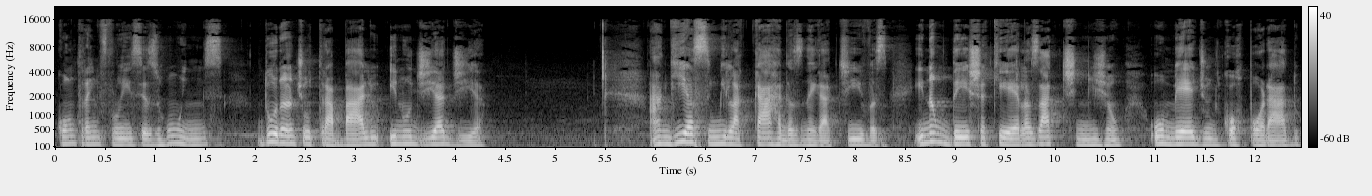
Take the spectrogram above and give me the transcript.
contra influências ruins durante o trabalho e no dia a dia. A guia assimila cargas negativas e não deixa que elas atinjam o médium incorporado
